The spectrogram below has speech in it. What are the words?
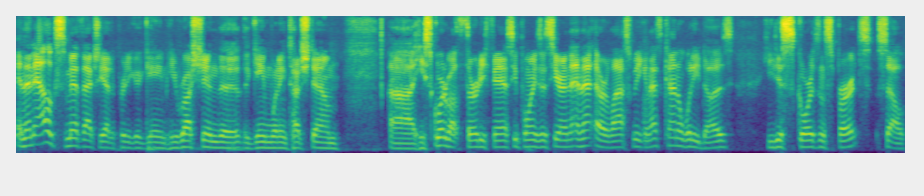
And then Alex Smith actually had a pretty good game. He rushed in the, the game winning touchdown. Uh, he scored about 30 fantasy points this year and, and that or last week, and that's kind of what he does. He just scores in spurts. So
